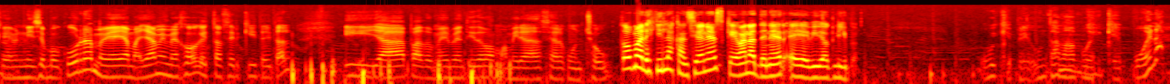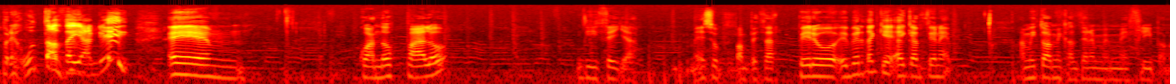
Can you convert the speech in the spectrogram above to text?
que ni se me ocurra, me voy a ir a Miami mejor, que está cerquita y tal. Y ya para 2022 vamos a mirar hacer algún show. ¿Cómo elegís las canciones que van a tener eh, videoclip? Uy, qué pregunta más buena. Qué buenas preguntas de aquí. Eh, cuando es palo, dice ya. Eso para empezar. Pero es verdad que hay canciones. A mí todas mis canciones me, me flipan.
